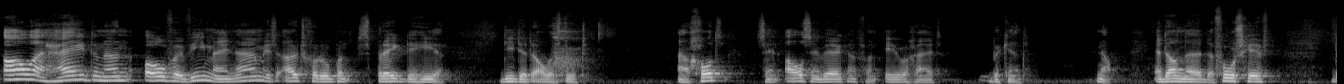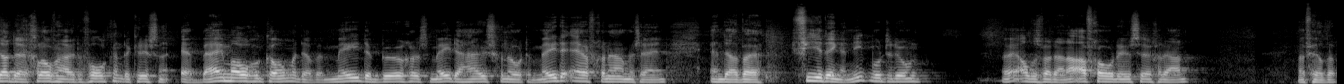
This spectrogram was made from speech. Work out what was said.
alle heidenen over wie mijn naam is uitgeroepen, spreekt de Heer, die dit alles doet. Aan God zijn al zijn werken van eeuwigheid bekend. Nou, en dan uh, de voorschrift dat de gelovigen uit de volken, de christenen, erbij mogen komen. Dat we medeburgers, mede-huisgenoten, mede-erfgenamen zijn. En dat we vier dingen niet moeten doen. Alles wat aan de afgoden is gedaan. Maar verder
